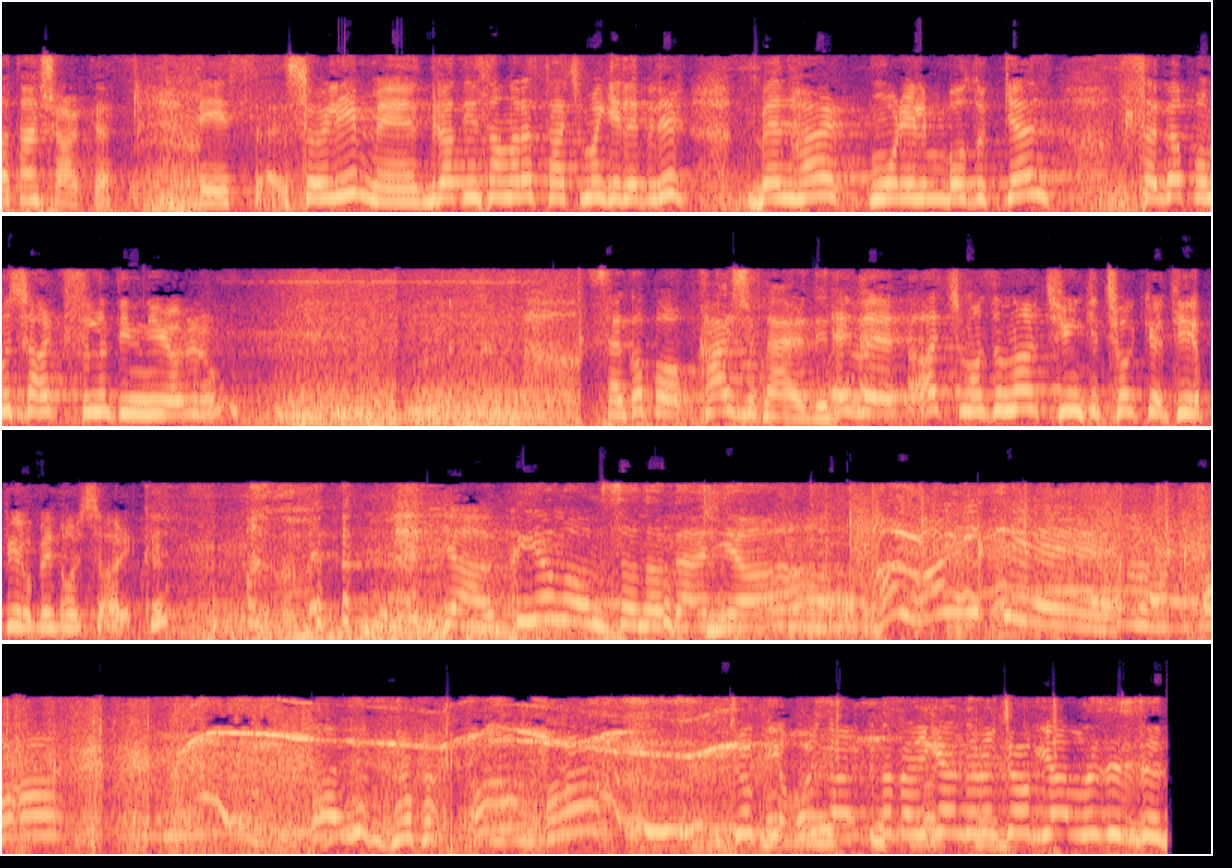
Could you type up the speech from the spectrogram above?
Anlatan şarkı. Ee, söyleyeyim mi? Biraz insanlara saçma gelebilir. Ben her moralim bozukken Sagapo'nun şarkısını dinliyorum. Sagopo Kajmer'di değil mi? Evet açmasınlar çünkü çok kötü yapıyor beni o şarkı. Ya kıyamam sana ben ya. Ay hangisi? Aa, çok ya o şarkıda ben kendimi çok yalnız hissettim.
